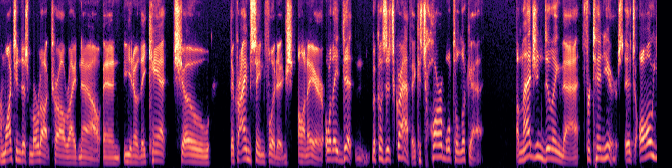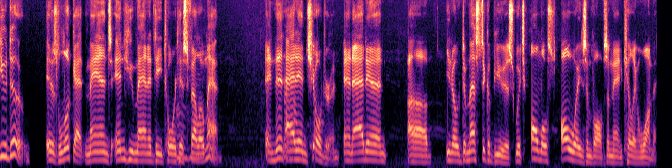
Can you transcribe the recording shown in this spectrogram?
I'm watching this Murdaugh trial right now, and you know they can't show the crime scene footage on air, or they didn't because it's graphic. It's horrible to look at. Imagine doing that for 10 years. It's all you do is look at man's inhumanity toward his mm-hmm. fellow man. And then add in children and add in uh, you know, domestic abuse, which almost always involves a man killing a woman.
